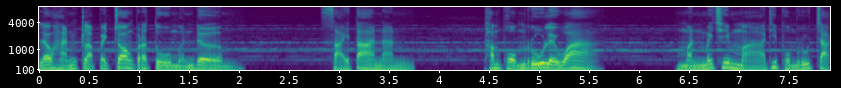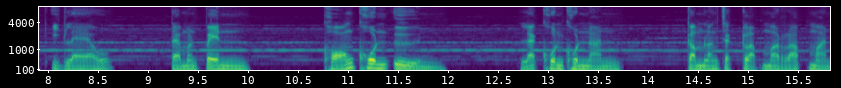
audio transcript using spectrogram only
แล้วหันกลับไปจ้องประตูเหมือนเดิม สายตานั้นทำผมรู้เลยว่า มันไม่ใช่หมาที่ผมรู้จักอีกแล้ว แต่มันเป็นของคนอื่น และคนคนนั้นกำลังจะกลับมารับมัน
